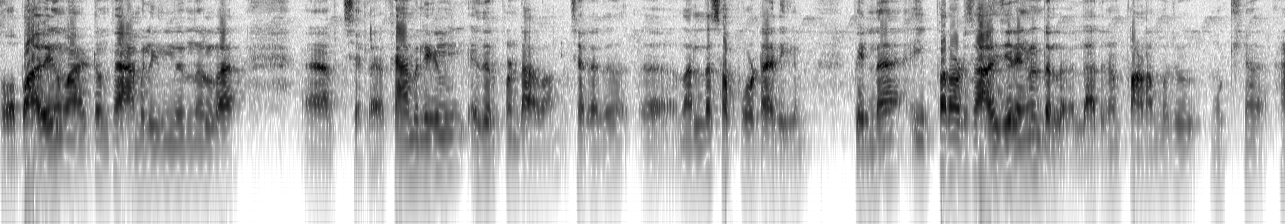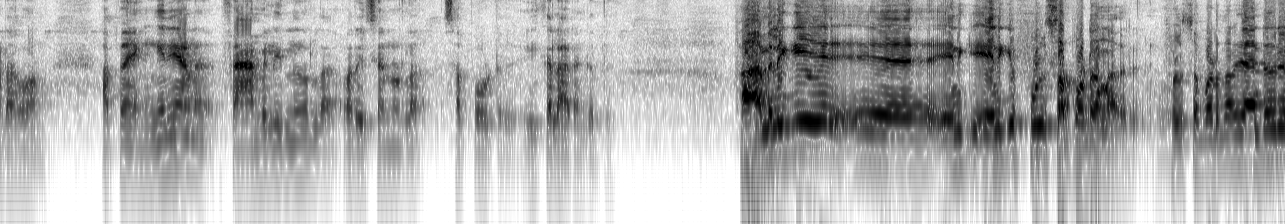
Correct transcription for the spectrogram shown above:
സ്വാഭാവികമായിട്ടും ഫാമിലിയിൽ നിന്നുള്ള ചില ഫാമിലികളിൽ എതിർപ്പുണ്ടാവാം. ചിലർ നല്ല സപ്പോർട്ടായിരിക്കും പിന്നെ ഈ പറഞ്ഞ സാഹചര്യങ്ങളുണ്ടല്ലോ. എല്ലാത്തിനും പണം ഒരു മുഖ്യ ഘടകമാണ്. അപ്പം എങ്ങനെയാണ് ഫാമിലിയിൽ നിന്നുള്ള റീസണിനുള്ള സപ്പോർട്ട് ഈ കലാരംഗത്ത്? ഫാമിലിക്ക് എനിക്ക് എനിക്ക് ഫുൾ സപ്പോർട്ടാണ് അവർ ഫുൾ സപ്പോർട്ട് എന്ന് പറഞ്ഞാൽ എന്റെ ഒരു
